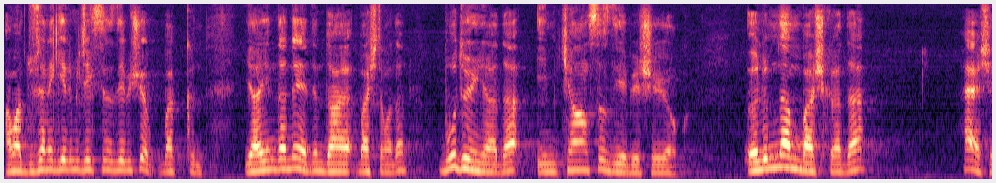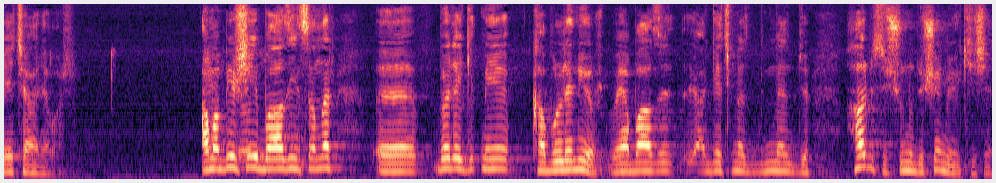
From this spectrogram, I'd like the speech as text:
Ama düzene girmeyeceksiniz diye bir şey yok. Bakın yayında ne dedim daha başlamadan? Bu dünyada imkansız diye bir şey yok. Ölümden başka da her şeye çare var. Ama bir şeyi bazı insanlar e, böyle gitmeyi kabulleniyor veya bazı ya geçmez bilmez diyor. Halbuki şunu düşünmüyor kişi.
